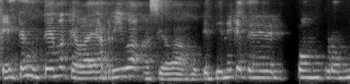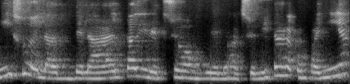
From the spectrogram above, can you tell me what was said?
Este es un tema que va de arriba hacia abajo, que tiene que tener el compromiso de la, de la alta dirección y de los accionistas de la compañía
